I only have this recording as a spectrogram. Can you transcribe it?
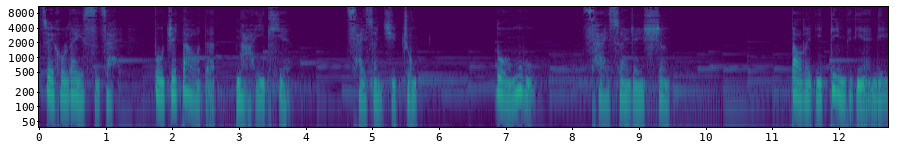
最后累死在不知道的哪一天，才算剧终，落幕，才算人生。到了一定的年龄，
